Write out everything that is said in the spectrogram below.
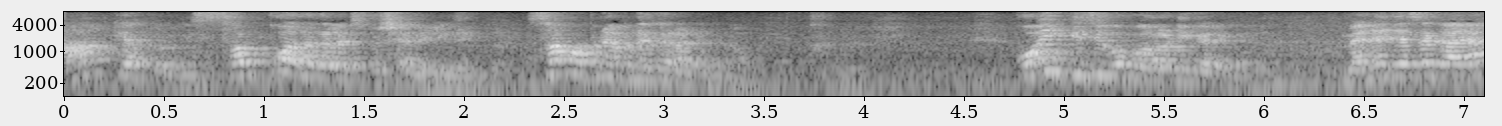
आप क्या करोगे? सबको अलग अलग स्पेशलिटी सब अपने अपने घराने बनाओ कोई किसी को फॉलो नहीं करेगा। मैंने जैसे गाया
